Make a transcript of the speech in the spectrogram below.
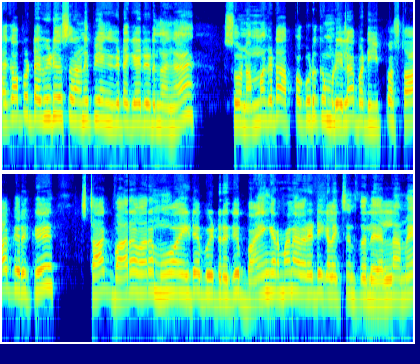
ஏகப்பட்ட வீடியோஸ் அனுப்பி எங்ககிட்ட கேட்டுருந்தாங்க ஸோ நம்மக்கிட்ட அப்போ கொடுக்க முடியல. பட் இப்போ ஸ்டாக் இருக்கு. ஸ்டாக் வர வர மூவ் ஆகிட்டே போயிட்டு இருக்கு பயங்கரமான வெரைட்டி கலெக்ஷன்ஸ் இதில் எல்லாமே.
